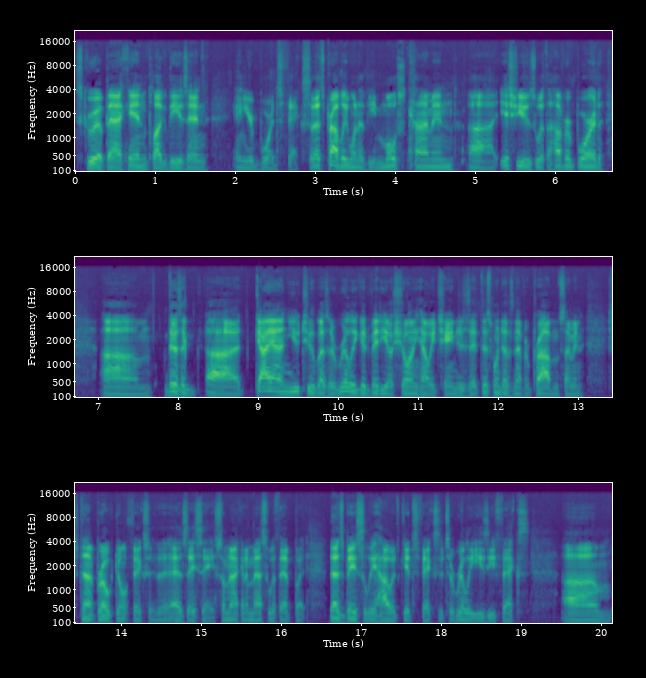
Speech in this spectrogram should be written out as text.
Screw it back in, plug these in, and your board's fixed. So that's probably one of the most common uh, issues with a hoverboard. Um, there's a uh, guy on YouTube has a really good video showing how he changes it. This one doesn't have a problem, so I mean, if it's not broke, don't fix it, as they say. So I'm not going to mess with it, but that's basically how it gets fixed. It's a really easy fix. Um,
